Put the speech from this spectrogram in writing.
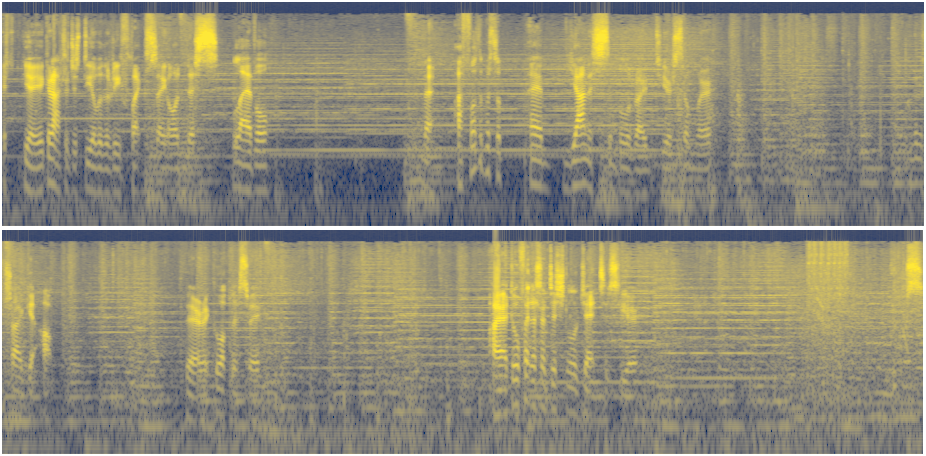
It, yeah, you're gonna have to just deal with the reflex sight on this level. But I thought there was a um, Janus symbol around here somewhere. I'm gonna try and get up. There, go up this way. I, I don't think there's additional objectives here. Oops.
